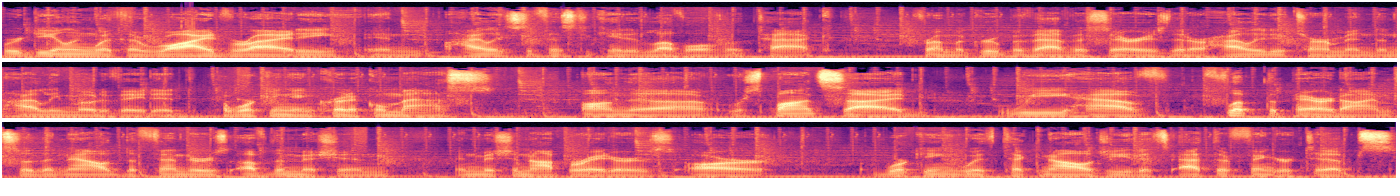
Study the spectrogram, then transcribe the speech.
we're dealing with a wide variety and highly sophisticated level of attack from a group of adversaries that are highly determined and highly motivated, working in critical mass. On the response side, we have flipped the paradigm so that now defenders of the mission and mission operators are working with technology that's at their fingertips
